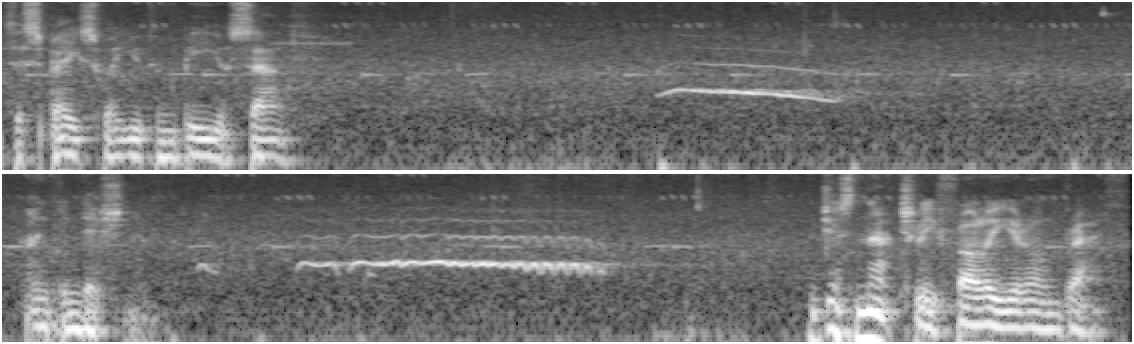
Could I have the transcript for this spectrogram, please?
It's a space where you can be yourself. Unconditionally. And just naturally follow your own breath.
